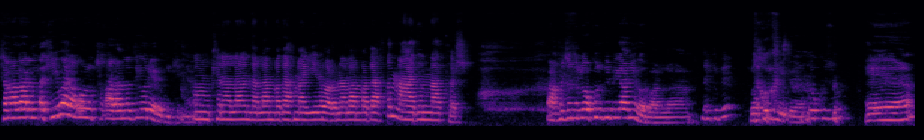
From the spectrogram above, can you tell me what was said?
kenarlarında şey var ya, onu karanlık diyor evin içine. Onun kenarlarında lamba takma yeri var. Ona lamba taktım aydınlatır. Bak bizim lokuz gibi yanıyor vallahi. Ne gibi? Lokuz gibi. Dokuz mu? He.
